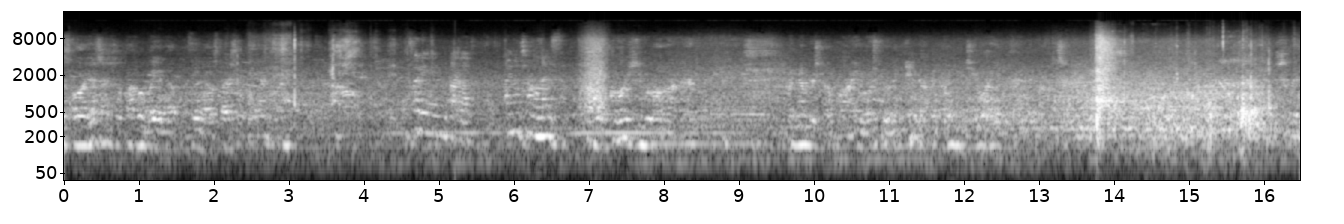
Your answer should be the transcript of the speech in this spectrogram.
disorders, I should probably end up with female specialty. What do you mean by that? I'm internal medicine. Of course you are. My numbers go by, and most women end up in OBGYN family medicine. So they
